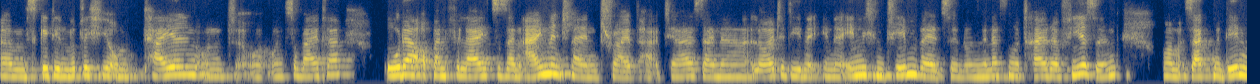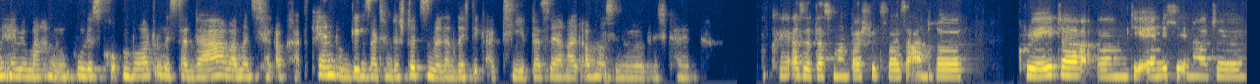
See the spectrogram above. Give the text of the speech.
Ähm, es geht ihnen wirklich hier um Teilen und, und, so weiter. Oder ob man vielleicht so seinen eigenen kleinen Tribe hat, ja, seine Leute, die in, in einer ähnlichen Themenwelt sind. Und wenn das nur drei oder vier sind, man sagt mit denen, hey, wir machen ein cooles Gruppenboard und ist dann da, weil man sich halt auch gerade kennt und gegenseitig unterstützen will, dann richtig aktiv. Das wäre halt auch noch so eine Möglichkeit. Okay, also dass man beispielsweise andere Creator, ähm, die ähnliche Inhalte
